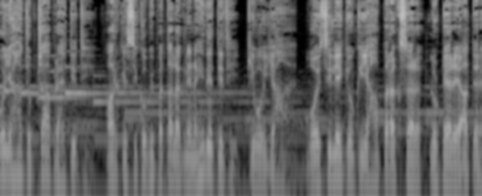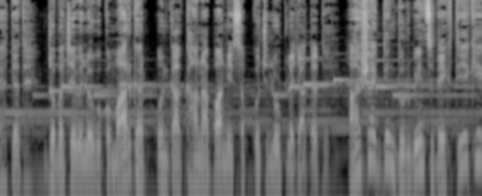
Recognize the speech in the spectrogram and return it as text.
वो यहाँ चुपचाप रहती थी और किसी को भी पता लगने नहीं देती थी कि वो यहाँ है। वो इसीलिए क्योंकि यहाँ पर अक्सर लुटेरे आते रहते थे, जो बचे हुए लोगों को मारकर उनका खाना पानी सब कुछ लूट ले जाते थे। आशा एक दिन दूरबीन से देखती है कि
